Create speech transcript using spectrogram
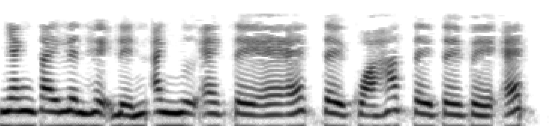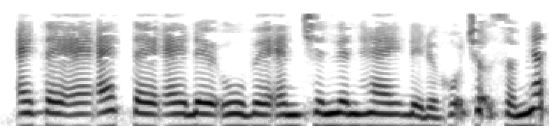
Nhanh tay liên hệ đến Anh ngữ ETEST qua https etesteduvn trên liên hệ để được hỗ trợ sớm nhất.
